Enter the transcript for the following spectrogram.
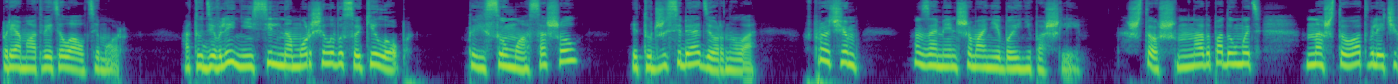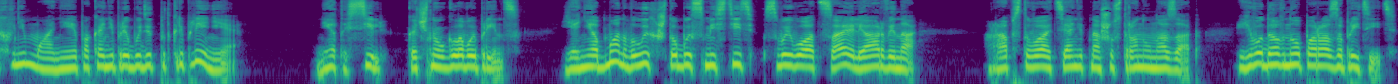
прямо ответил Алтимор. От удивления сильно морщила высокий лоб. Ты с ума сошел? И тут же себя одернула. Впрочем, за меньшим они бы и не пошли. Что ж, надо подумать, на что отвлечь их внимание, пока не прибудет подкрепление. «Нет, Исиль», — качнул головой принц. «Я не обманывал их, чтобы сместить своего отца или Арвина. Рабство тянет нашу страну назад. Его давно пора запретить».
